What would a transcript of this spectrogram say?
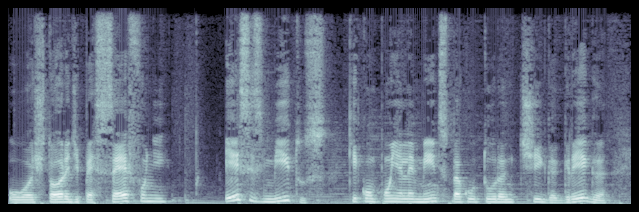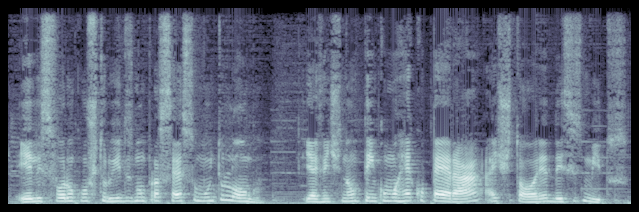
ou a história de Perséfone. Esses mitos que compõem elementos da cultura antiga grega, eles foram construídos num processo muito longo e a gente não tem como recuperar a história desses mitos.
